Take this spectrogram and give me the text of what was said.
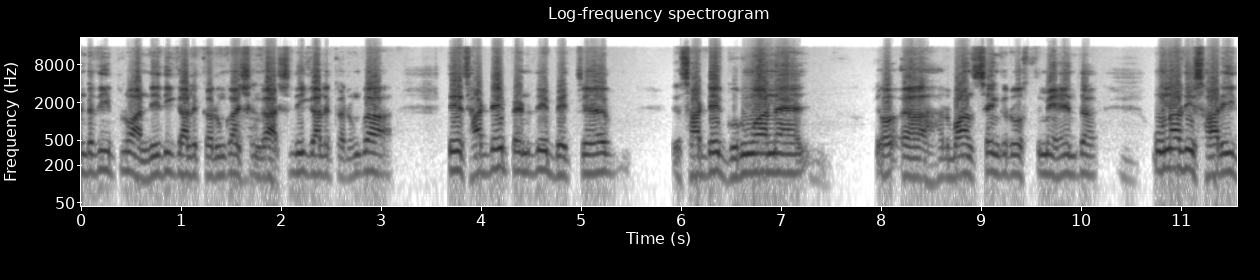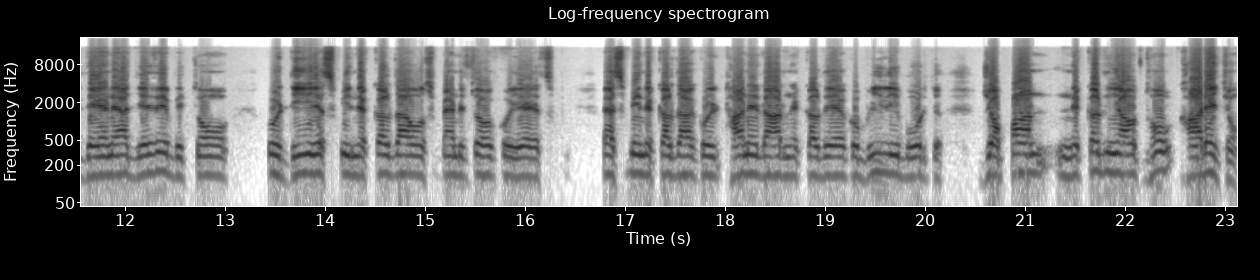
ਪਿੰਡ ਦੀ ਭਲਵਾਨੀ ਦੀ ਗੱਲ ਕਰੂੰਗਾ, ਸੰਘਰਸ਼ ਦੀ ਗੱਲ ਕਰੂੰਗਾ, ਤੇ ਸਾਡੇ ਪਿੰਡ ਦੇ ਵਿੱਚ ਸਾਡੇ ਗੁਰੂਆਂ ਨੇ ਹਰਬੰਸ ਸਿੰਘ ਰੁਸਤਮ ਹਿੰਦ ਉਹਨਾਂ ਦੀ ਸਾਰੀ ਦੇਣ ਆ, ਜਿਹਦੇ ਵਿੱਚੋਂ ਕੋਈ ਡੀਐਸਪੀ ਨਿਕਲਦਾ ਉਸ ਪਿੰਡ ਚੋਂ, ਕੋਈ ਐਸਪੀ ਨਿਕਲਦਾ, ਕੋਈ ਥਾਣੇਦਾਰ ਨਿਕਲਦੇ ਆ, ਕੋਈ ਬਿਜਲੀ ਬੋਰਡ ਚ ਜੋਪਾਂ ਨਿਕਲਦੀਆਂ ਉੱਥੋਂ ਖਾੜੇ ਚੋਂ,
